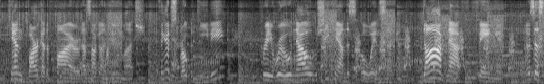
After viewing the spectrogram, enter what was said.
You can bark at the fire, that's not gonna do much. I think I just broke the TV. Pretty rude. Now she can. This. Oh wait a second. Dog napping. I know it says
